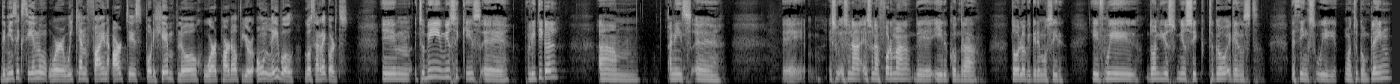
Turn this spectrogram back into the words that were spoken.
the music scene where we can find artists, por ejemplo, who are part of your own label, Goza Records. Um, to me, music is uh, political, um, and it's, uh, eh, es, es una, es una forma de ir contra todo lo que queremos ir. If we don't use music to go against the things we want to complain,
